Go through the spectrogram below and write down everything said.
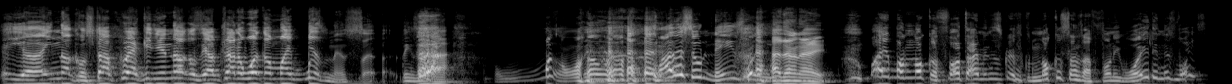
hey, uh, hey, Knuckles, stop cracking your knuckles! I'm trying to work on my business. Uh, things like that. Why are they so nasally? I don't know. Why about Knuckles four times in the script? 'Cause Knuckles sounds like funny word in this voice.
